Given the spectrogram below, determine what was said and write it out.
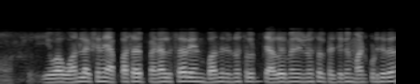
ಓಕೆ. ಇವಾಗ ಒಂದು ಲಕ್ಷದ ಎಪ್ಪತ್ತು ಸಾವಿರ ಫೈನಲ್ ಸರ್ ಏನು ಬಂದ್ರೆ ಇನ್ನೂ ಸ್ವಲ್ಪ ಜಾಗದ ಮೇಲೆ ಇನ್ನೂ ಸ್ವಲ್ಪ ಹೆಚ್ಚಿಗೆ ಕಮ್ಮಿ ಮಾಡಿಕೊಡ್ತೀರಾ?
